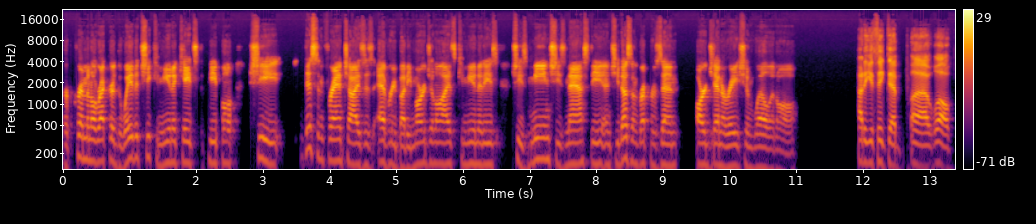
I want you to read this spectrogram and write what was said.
her criminal record, the way that she communicates to people. She disenfranchises everybody, marginalized communities. She's mean, she's nasty, and she doesn't represent our generation well at all. How do you think that? Uh, well,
